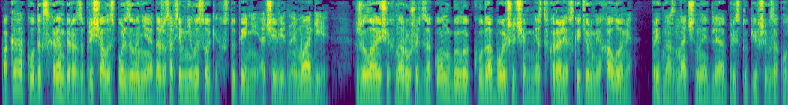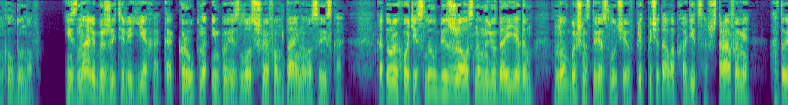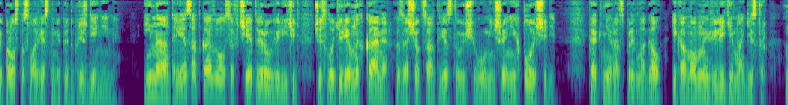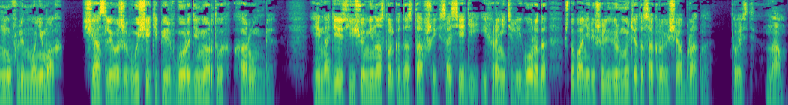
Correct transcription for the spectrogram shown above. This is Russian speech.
Пока кодекс Хрембера запрещал использование даже совсем невысоких ступеней очевидной магии, желающих нарушить закон было куда больше, чем мест в королевской тюрьме Холоме, предназначенной для преступивших закон колдунов. И знали бы жители Еха, как крупно им повезло с шефом тайного сыска который хоть и слыл безжалостным людоедом, но в большинстве случаев предпочитал обходиться штрафами, а то и просто словесными предупреждениями. И наотрез отказывался в четверо увеличить число тюремных камер за счет соответствующего уменьшения их площади, как не раз предлагал экономный великий магистр Нуфлин Монимах, счастливо живущий теперь в городе мертвых Харумбе и, надеюсь, еще не настолько доставший соседей и хранителей города, чтобы они решили вернуть это сокровище обратно, то есть нам.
